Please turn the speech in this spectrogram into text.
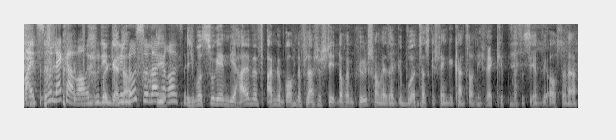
Weil es so lecker war und du den Genau. Genuss so lange raus. Ich muss zugeben, die halbe angebrochene Flasche steht noch im Kühlschrank, weil sagt, Geburtstagsgeschenke kannst du auch nicht wegkippen. Das ist irgendwie auch so eine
